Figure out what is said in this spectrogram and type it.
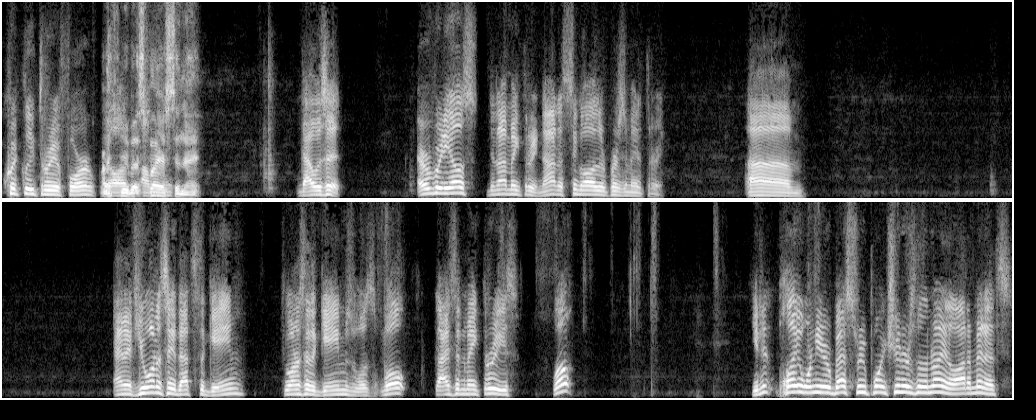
Quickley, three or four. Our three best players tonight. That was it. Everybody else did not make three. Not a single other person made a three. Um, and if you want to say that's the game, if you want to say the games was well, guys didn't make threes. Well, you didn't play one of your best three point shooters in the night a lot of minutes.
